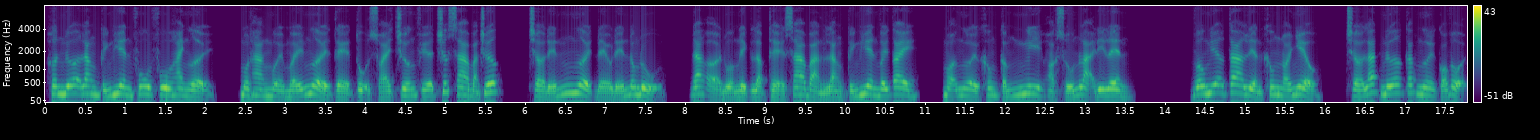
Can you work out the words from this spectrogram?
hơn nữa lăng kính hiên phu phu hai người, một hàng mười mấy người tề tụ xoáy trướng phía trước xa bàn trước, chờ đến người đều đến đông đủ, đang ở đùa nghịch lập thể xa bàn lăng kính hiên với tay, mọi người không cấm nghi hoặc xuống lại đi lên. Vô nghĩa ta liền không nói nhiều, chờ lát nữa các ngươi có vội.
